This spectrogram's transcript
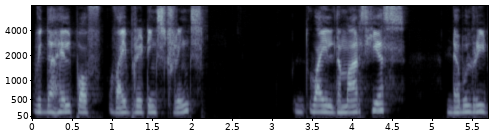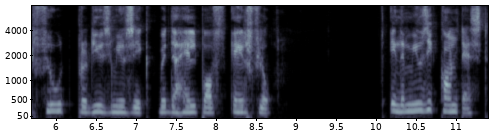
with the help of vibrating strings, while the Marsyas double reed flute produced music with the help of airflow. In the music contest,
